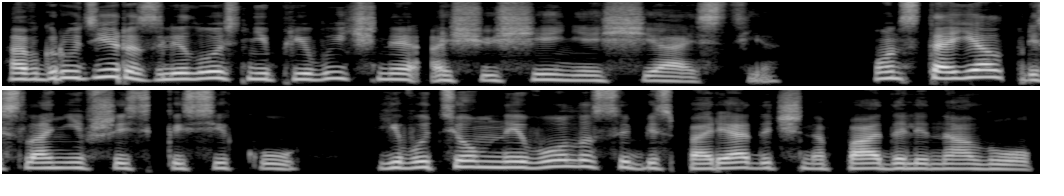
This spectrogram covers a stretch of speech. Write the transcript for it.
а в груди разлилось непривычное ощущение счастья. Он стоял, прислонившись к косяку, его темные волосы беспорядочно падали на лоб,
